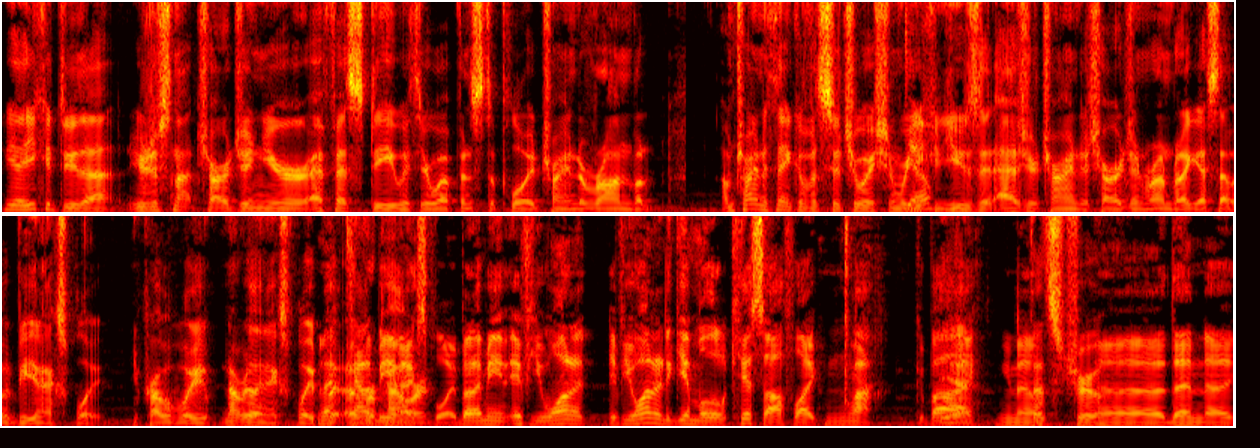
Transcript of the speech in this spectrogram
yeah, you could do that. You're just not charging your FSD with your weapons deployed, trying to run. But I'm trying to think of a situation where Yeah. you could use it as you're trying to charge and run, but I guess that would be an exploit. You probably not really an exploit, That but kind of be an exploit. But I mean, if you wanted, if you wanted to give him a little kiss off, like "Mwah, goodbye, Yeah, you know, that's true. Uh, then uh,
